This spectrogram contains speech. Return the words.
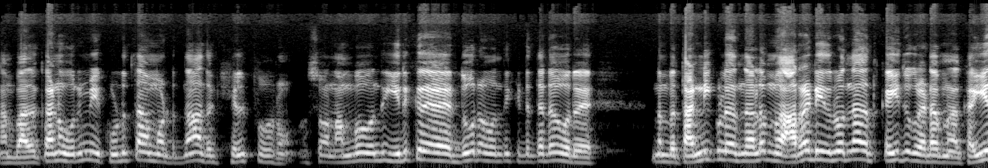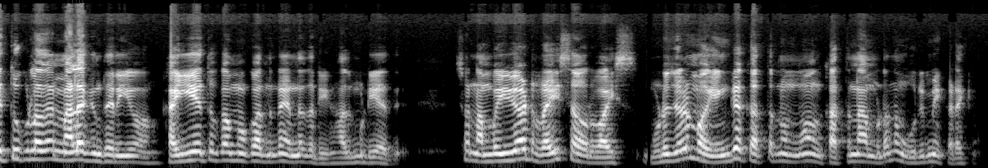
நம்ம அதுக்கான உரிமையை கொடுத்தா மட்டும்தான் அதுக்கு ஹெல்ப் வரும். ஸோ நம்ம வந்து இருக்கிற தூரம் வந்து கிட்டத்தட்ட ஒரு நம்ம தண்ணிக்குள்ளே இருந்தாலும் அரடி தூரம் தான் கை தூக்குற இடம் கையை தூக்குல தான் மேலே தெரியும். கையே தூக்காம உட்காந்துட்டா என்ன தெரியும்? அது முடியாது. ஸோ நம்ம யூ ரைஸ் அவர் வாய்ஸ் முடிஞ்சாலும் நம்ம எங்கே கத்தணுமோ அங்கே கத்தினா மட்டும் நம்ம உரிமை கிடைக்கும்.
